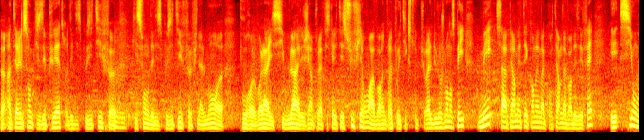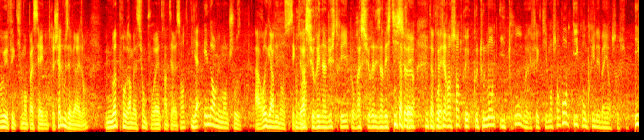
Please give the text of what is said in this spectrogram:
intéressants qu'ils aient pu être des dispositifs euh, mmh. qui sont des dispositifs finalement pour voilà ici ou là alléger un peu la fiscalité suffiront à avoir une vraie politique structurelle du logement dans ce pays. Mais ça a permettait quand même à court terme d'avoir des effets. Et si on veut effectivement passer à une autre échelle, vous avez raison, une loi de programmation pourrait être intéressante. Il y a énormément de choses à regarder dans ce secteur. Pour rassurer une industrie, pour rassurer les investisseurs, pour faire en sorte que, tout le monde y trouve effectivement son compte, y compris les bailleurs sociaux. Y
